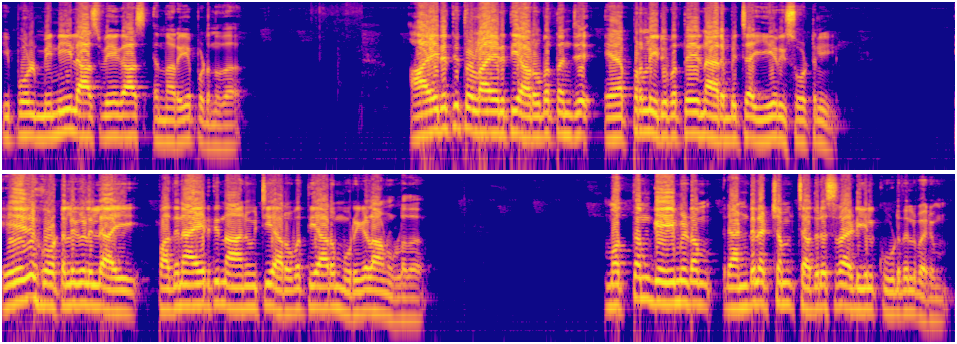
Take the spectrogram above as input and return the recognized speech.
ഇപ്പോൾ മിനി ലാസ് വേഗാസ് എന്നറിയപ്പെടുന്നത്. ആയിരത്തി തൊള്ളായിരത്തി അറുപത്തഞ്ച് ഏപ്രിൽ ഇരുപത്തേഴിന് ആരംഭിച്ച ഈ റിസോർട്ടിൽ ഏഴ് ഹോട്ടലുകളിലായി പതിനായിരത്തി നാനൂറ്റി അറുപത്തിയാറ് മുറികളാണുള്ളത്. മൊത്തം ഗെയിമിടം രണ്ട് ലക്ഷം ചതുരശ്ര അടിയിൽ കൂടുതൽ വരും.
